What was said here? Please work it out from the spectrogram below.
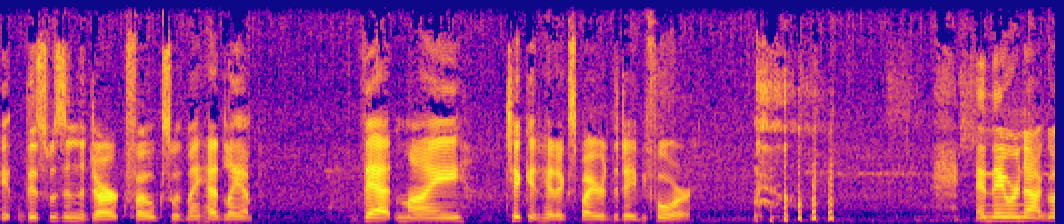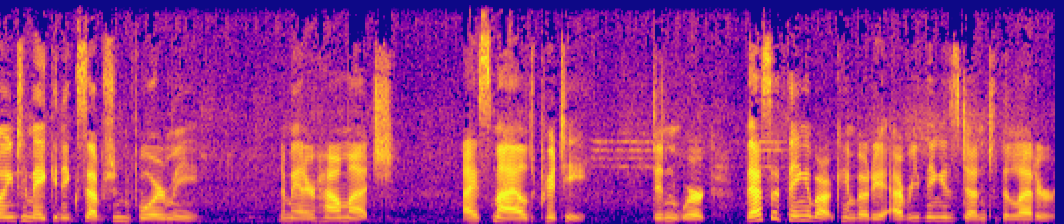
it, this was in the dark, folks, with my headlamp, that my ticket had expired the day before. and they were not going to make an exception for me. No matter how much I smiled pretty. Didn't work. That's the thing about Cambodia. Everything is done to the letter.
